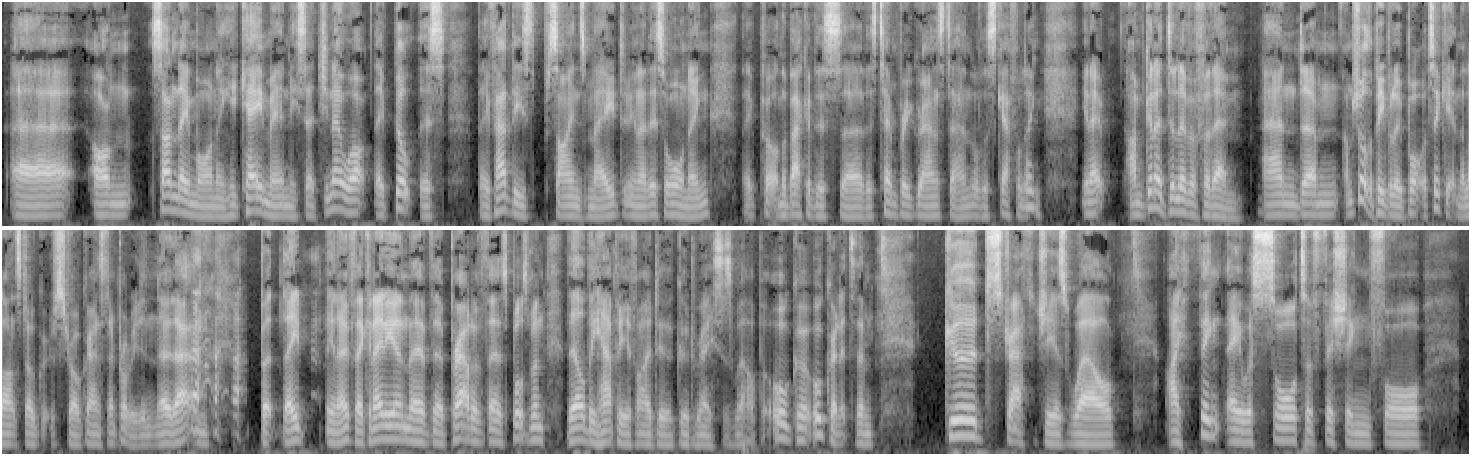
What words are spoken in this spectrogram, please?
uh, on Sunday morning. He came in, he said, you know what? They've built this they've had these signs made, you know, this awning they've put on the back of this uh, this temporary grandstand or the scaffolding. You know, I'm going to deliver for them, and um, I'm sure the people who bought a ticket in the Lance Stroll grandstand probably didn't know that, and, but they, you know, if they're Canadian, they're they're proud of their sportsmen. They'll be happy if I do a good race as well. But all all credit to them. Good strategy as well. I think they were sort of fishing for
